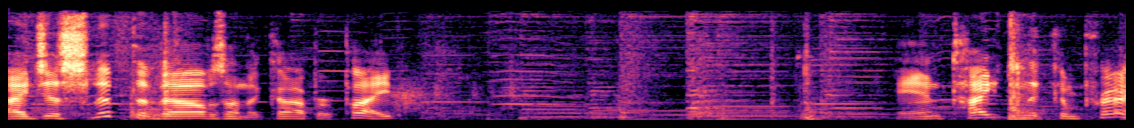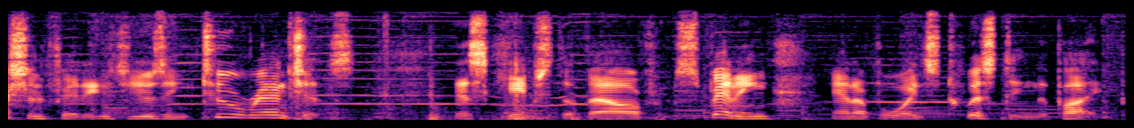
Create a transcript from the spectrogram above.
I just slip the valves on the copper pipe and tighten the compression fittings using two wrenches. This keeps the valve from spinning and avoids twisting the pipe.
